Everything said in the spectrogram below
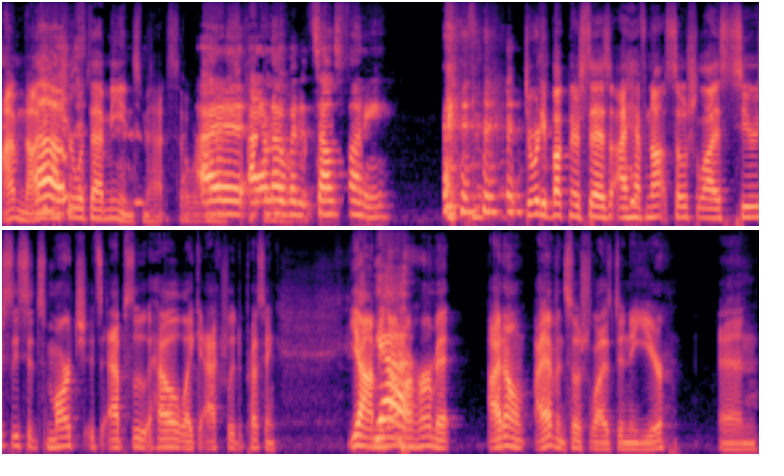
I'm not Oh. even sure what that means, Matt. So we're I I don't know, but it sounds funny. Doherty Buckner says, "I have not socialized seriously since March. It's absolute hell, like actually depressing." Yeah, I mean, Yeah. I'm a hermit. I don't. I haven't socialized in a year, And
